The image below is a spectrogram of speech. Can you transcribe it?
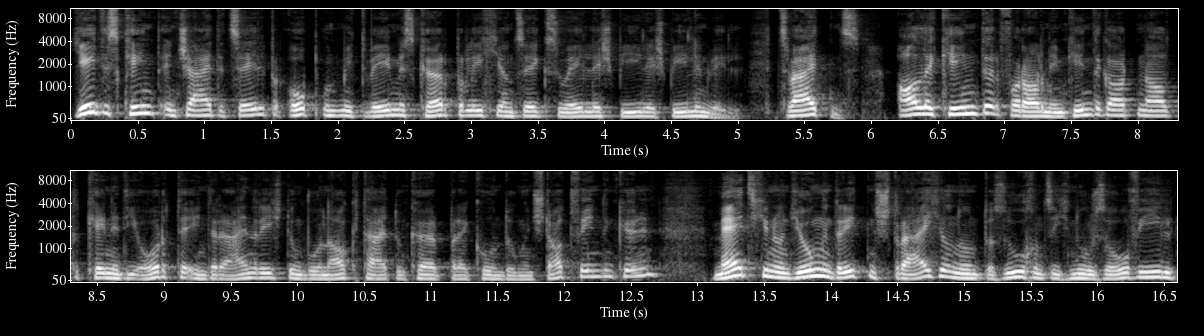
jedes Kind entscheidet selber, ob und mit wem es körperliche und sexuelle Spiele spielen will. Zweitens, alle Kinder, vor allem im Kindergartenalter, kennen die Orte in der Einrichtung, wo Nacktheit und Körpererkundungen stattfinden können. Mädchen und Jungen drittens streicheln und untersuchen sich nur so viel,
